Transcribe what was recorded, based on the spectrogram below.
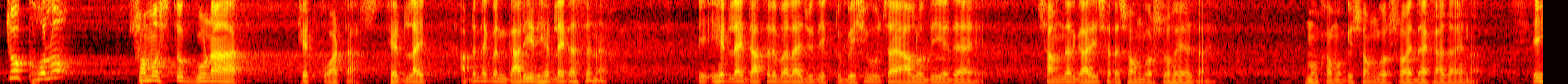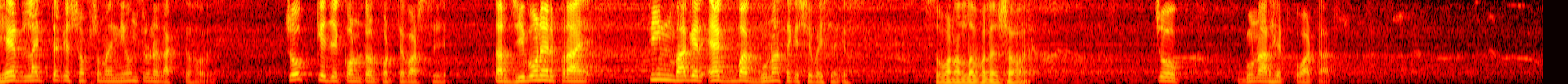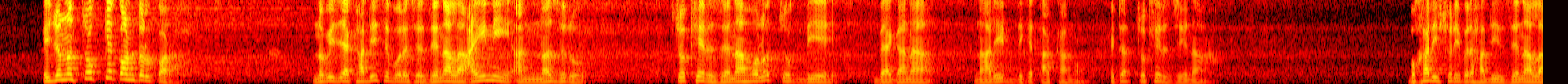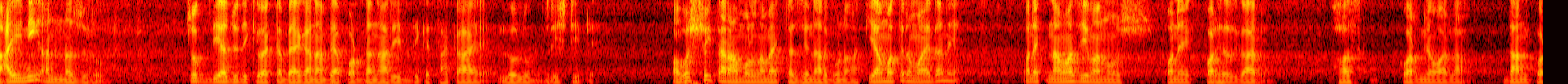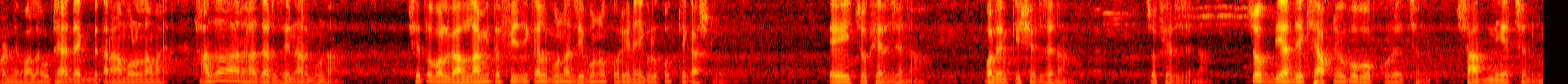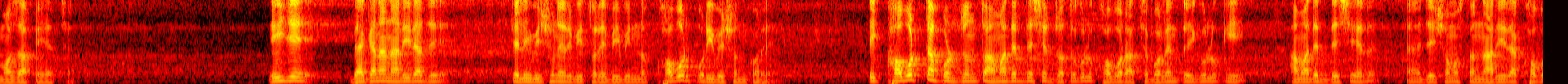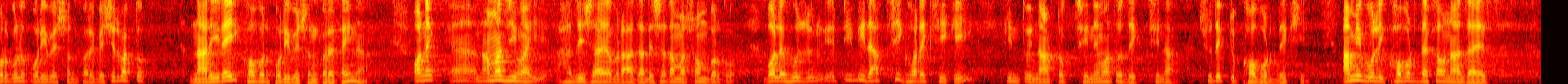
চোখ হলো সমস্ত গুণার হেডকোয়ার্টার হেডলাইট আপনি দেখবেন গাড়ির হেডলাইট আছে না? এই হেডলাইট রাতের বেলায় যদি একটু বেশি উঁচায় আলো দিয়ে দেয়, সামনের গাড়ির সাথে সংঘর্ষ হয়ে যায়। মুখামুখি সংঘর্ষ হয়, দেখা যায় না। এই হেডলাইটটাকে সবসময় নিয়ন্ত্রণে রাখতে হবে। চোখকে যে কন্ট্রোল করতে পারছে, তার জীবনের প্রায় তিন ভাগের এক ভাগ গুণা থেকে সে বেঁচে গেছে। সোবান আল্লাহ বলেন সবাই। চোখ গুনার হেডকোয়ার্টার এই জন্য চোখকে কন্ট্রোল করা। নবীজি এক হাদিসে বলেছে জেনাল আইনি আর নজরু। চোখের জেনা হলো চোখ দিয়ে বেগানা নারীর দিকে তাকানো। এটা চোখের জেনা। বুখারি শরীফের হাদিস জেনাল আইনি আর নজরু। চোখ দিয়া যদি কেউ একটা বেগানা ব্যাপর্দা নারীর দিকে তাকায় লোলুপ দৃষ্টিতে। অবশ্যই তার আমল নামা একটা জেনার গুণা কিয়ামতের ময়দানে অনেক নামাজি মানুষ, অনেক পরহেজগার, হজ করনেওয়ালা, দান করনেওয়ালা উঠে দেখবে তার আমল নামায় হাজার হাজার জেনার গুণা সে তো বলবে, আল্লাহ, আমি তো ফিজিক্যাল গুণা জীবনও করি না, এগুলো কোথেকে আসলো? এই চোখের জেনা বলেন, কিসের জেনা চোখের জেনা চোখ দিয়া দেখে আপনি উপভোগ করেছেন, স্বাদ নিয়েছেন, মজা পেয়েছেন। এই যে বেগানা নারীরা যে টেলিভিশনের ভিতরে বিভিন্ন খবর পরিবেশন করে। এই খবরটা পর্যন্ত আমাদের দেশের যতগুলো খবর আছে, বলেন তো এইগুলো কি আমাদের দেশের যে সমস্ত নারীরা খবরগুলো পরিবেশন করে, বেশিরভাগ তো নারীরাই খবর পরিবেশন করে, তাই না? অনেক নামাজি মাই হাজি সাহেবরা যাদের সাথে আমার সম্পর্ক, বলে, হুজুর টিভি রাখছি ঘরে ঠিকই, কিন্তু নাটক, সিনেমা তো দেখছি না, শুধু একটু খবর দেখি। আমি বলি, খবর দেখাও না যায়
